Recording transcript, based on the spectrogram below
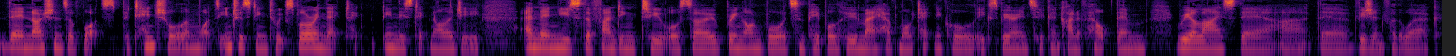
their notions of what's potential and what's interesting to explore in that tech in this technology, and then use the funding to also bring on board some people who may have more technical experience who can kind of help them realise their uh, their vision for the work.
